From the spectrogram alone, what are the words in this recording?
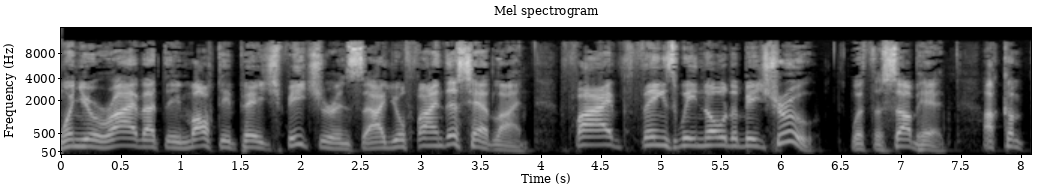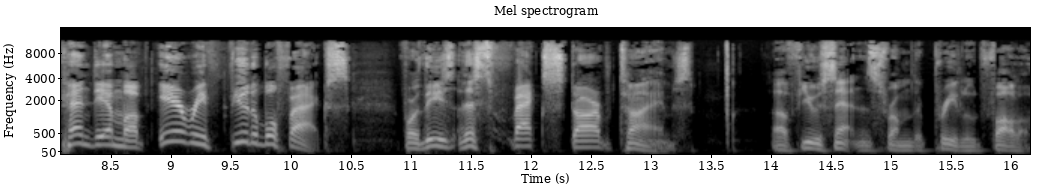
When you arrive at the multi page feature inside, you'll find this headline Five Things We Know to Be True, with the subhead, a compendium of irrefutable facts for these this fact starved times. A few sentences from the prelude follow.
